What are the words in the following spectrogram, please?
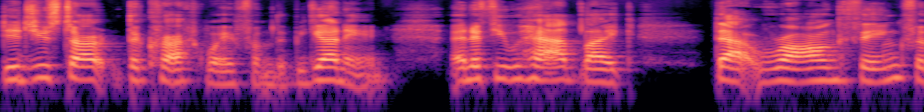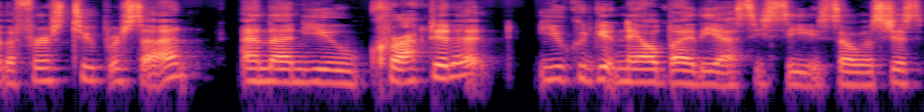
did you start the correct way from the beginning? And if you had like that wrong thing for the first two percent, and then you corrected it, you could get nailed by the SEC. So it's just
